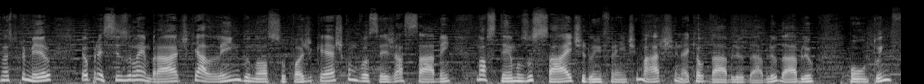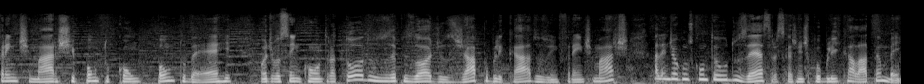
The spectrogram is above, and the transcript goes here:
Mas primeiro, eu preciso lembrar de que além do nosso podcast, como vocês já sabem, nós temos o site do Enfrente Marche, né, que é o www.enfrentemarche.com.br, onde você encontra todos os episódios já publicados do Enfrente Marche, além de alguns conteúdos extras que a gente publica lá também.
